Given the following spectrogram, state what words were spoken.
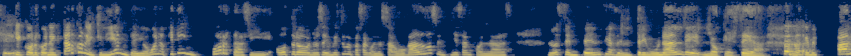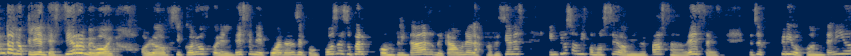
que por conectar con el cliente. Digo, bueno, ¿qué te importa si otro, no sé, esto me pasa con los abogados, empiezan con las ¿no? sentencias del tribunal de lo que sea. Los que me espantan los clientes, cierro y me voy. O los psicólogos con el DSM-4, no sé, con cosas súper complicadas de cada una de las profesiones. Incluso a mí como SEO, a mí me pasa a veces. Entonces escribo contenido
